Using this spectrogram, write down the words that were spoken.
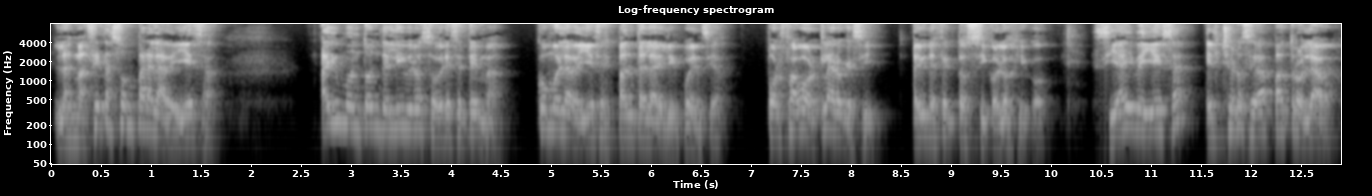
Las macetas son para la belleza. Hay un montón de libros sobre ese tema, ¿Cómo la belleza espanta la delincuencia? Por favor, claro que sí. Hay un efecto psicológico. Si hay belleza, el choro se va para otro lado.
